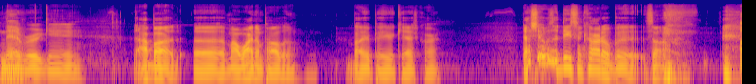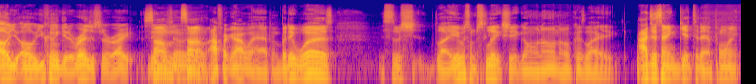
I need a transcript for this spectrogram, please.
Never again. I bought uh my white Impala buy her pay her cash car. That shit was a decent car though, but some Oh, you oh you couldn't get it registered, right? Some some? I forgot what happened, but it was some sh- like it was some slick shit going on though, because like I just ain't get to that point.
